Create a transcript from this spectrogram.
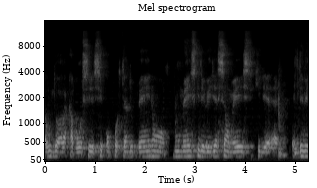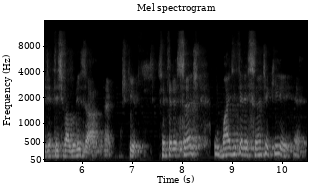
o dólar acabou se, se comportando bem num, num mês que deveria ser um mês que ele, é, ele deveria ter se valorizado. Né? Acho que isso é interessante. O mais interessante é que é,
